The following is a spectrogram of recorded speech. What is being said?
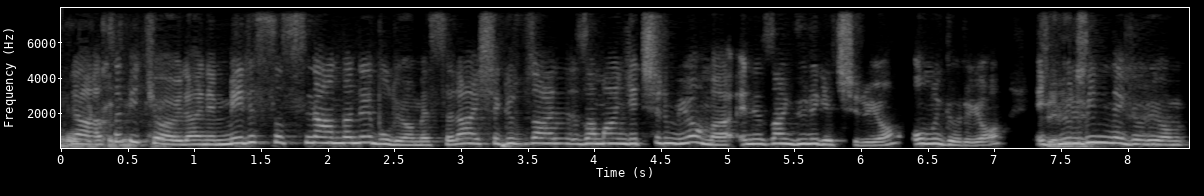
Orada ya tabii ki öyle. Hani Melissa Sinan'da ne buluyor mesela? İşte güzel zaman geçirmiyor ama en azından günü geçiriyor. Onu görüyor. E, Gülbin ne görüyor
